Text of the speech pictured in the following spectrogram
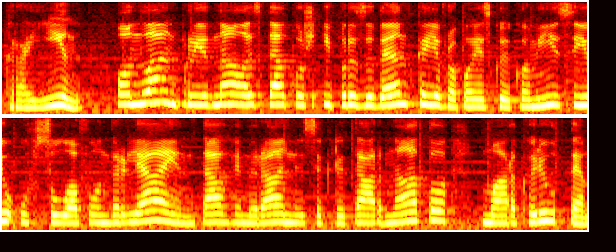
країн. Онлайн приєдналась також і президентка Європейської комісії Урсула фон дер Ляєн та генеральний секретар НАТО Марк Рютте.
